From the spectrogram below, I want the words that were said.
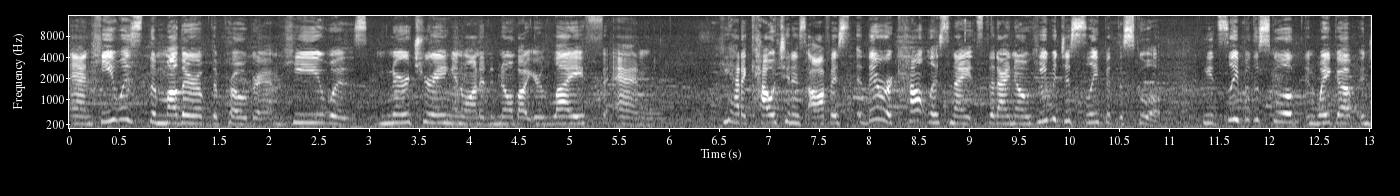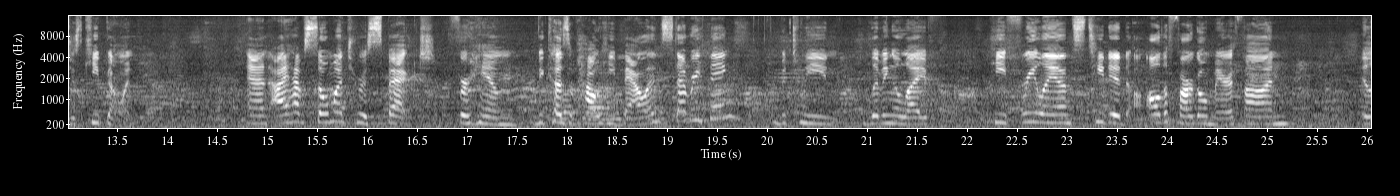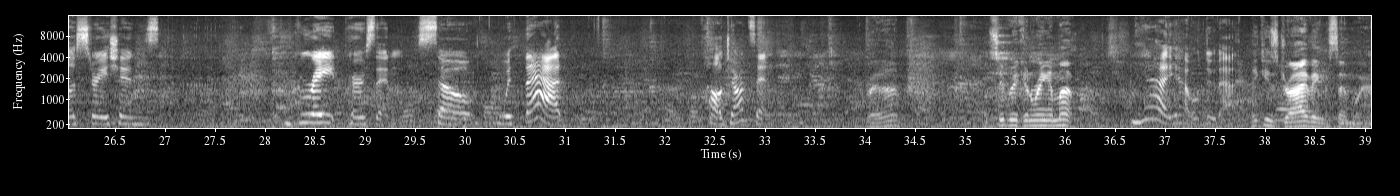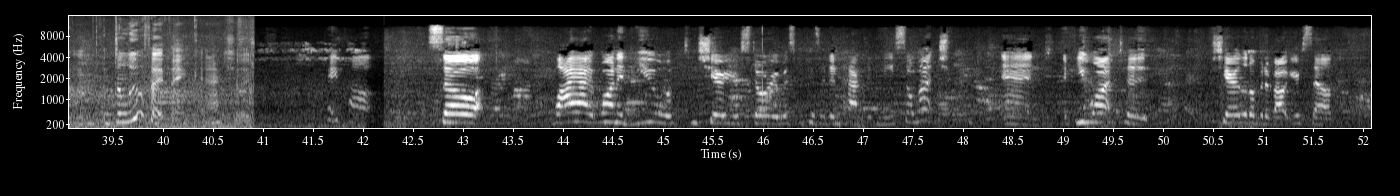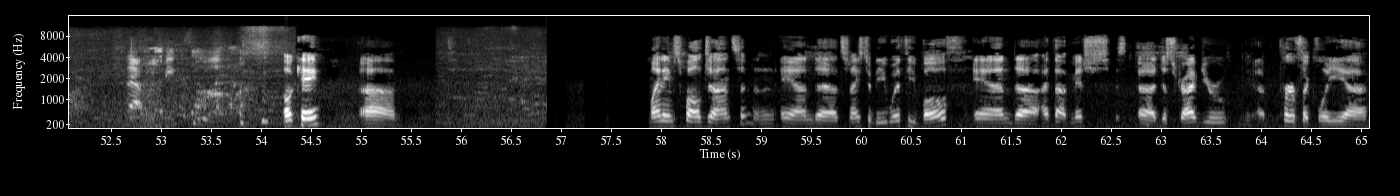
And he was the mother of the program. He was nurturing and wanted to know about your life, and he had a couch in his office. There were countless nights that I know he would just sleep at the school. He'd sleep at the school and wake up and just keep going. And I have so much respect for him because of how he balanced everything between living a life. He freelanced, he did all the Fargo Marathon illustrations. Great person. So, with that, Paul Johnson. Right on. Let's see if we can ring him up. Yeah, yeah, we'll do that. I think he's driving somewhere. Duluth, I think, actually. Hey, Paul. So, why I wanted you to share your story was because it impacted me so much. And if you want to share a little bit about yourself, that would be cool. Okay. Uh, my name's Paul Johnson, and, and uh, it's nice to be with you both. And uh, I thought Mitch uh, described you uh, perfectly, uh,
